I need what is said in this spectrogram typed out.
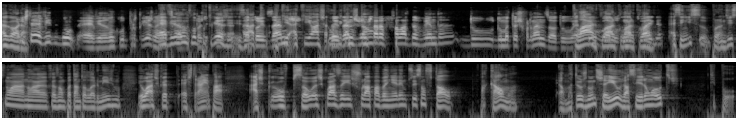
Agora, Isto é a, vida de um, é a vida de um clube português, não é? É a vida de um clube português, de, exato. Há dois anos, aqui, aqui eu acho há dois anos questão... vamos estar a falar da venda do, do Matheus Fernandes ou do Claro, SU, claro, do claro, claro. É assim, isso, pronto, isso não há, não há razão para tanto alarmismo. Eu acho que é estranho, pá. Acho que houve pessoas quase a ir chorar para a banheira em posição fetal. Pá, calma. É o Matheus Nunes, saiu, já saíram outros. Tipo,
